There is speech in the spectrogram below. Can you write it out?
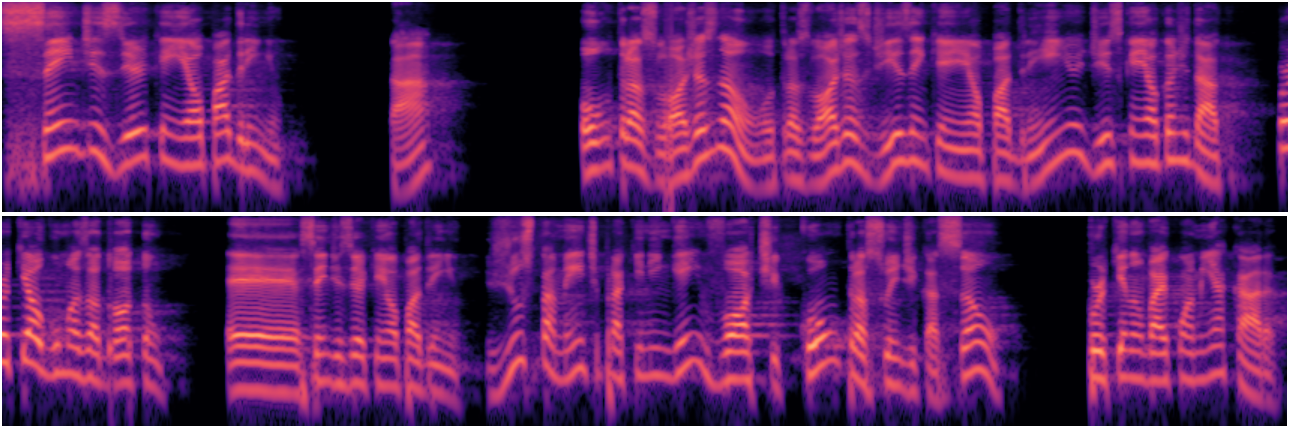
sem dizer quem é o padrinho, tá? Outras lojas não. Outras lojas dizem quem é o padrinho e diz quem é o candidato. Por que algumas adotam é, sem dizer quem é o padrinho? Justamente para que ninguém vote contra a sua indicação, porque não vai com a minha cara.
